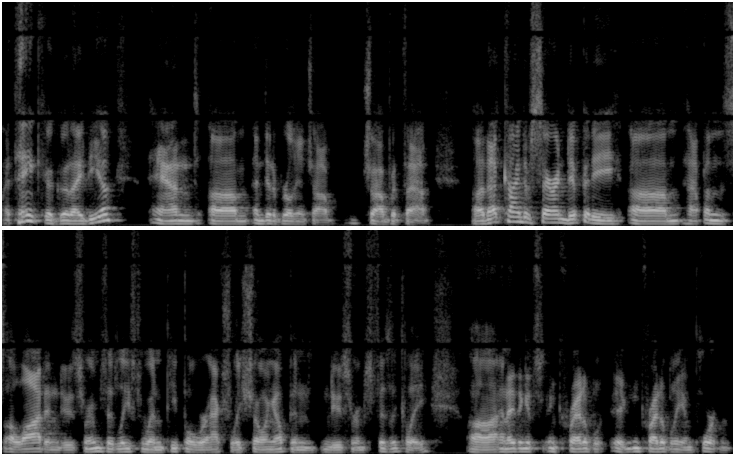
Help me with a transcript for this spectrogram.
I think, a good idea and um, and did a brilliant job job with that. Uh, that kind of serendipity um, happens a lot in newsrooms, at least when people were actually showing up in newsrooms physically, uh, and I think it's incredibly incredibly important.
